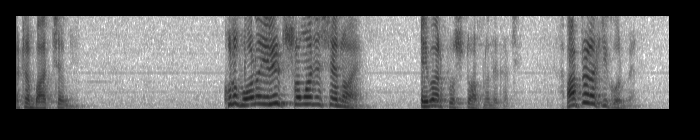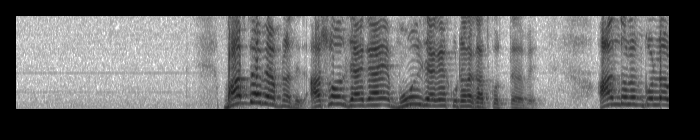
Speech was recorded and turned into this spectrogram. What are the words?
একটা বাচ্চা মেয়ে। কোনো বড় এলিট সমাজে সে নয়। এবার প্রশ্ন আপনাদের কাছে। আপনারা কি করবেন? ভাবতে হবে আপনাদের। আসল জায়গায়, মূল জায়গায় কুটারাঘাত করতে হবে। আন্দোলন করলাম,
